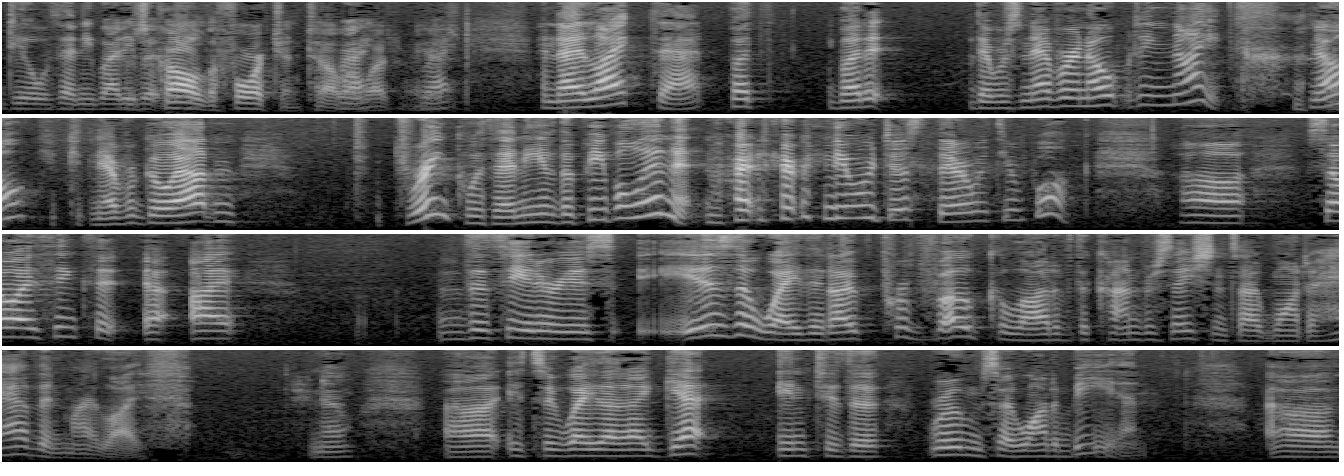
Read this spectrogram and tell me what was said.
deal with anybody. It was but called me. The Fortune Teller, right, wasn't it? Right, and I liked that, but, but it, there was never an opening night. no, you could never go out and drink with any of the people in it. Right, you were just there with your book. Uh, so I think that uh, I, the theater is is a way that I provoke a lot of the conversations I want to have in my life. You know, uh, it's a way that I get into the rooms I want to be in, um,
